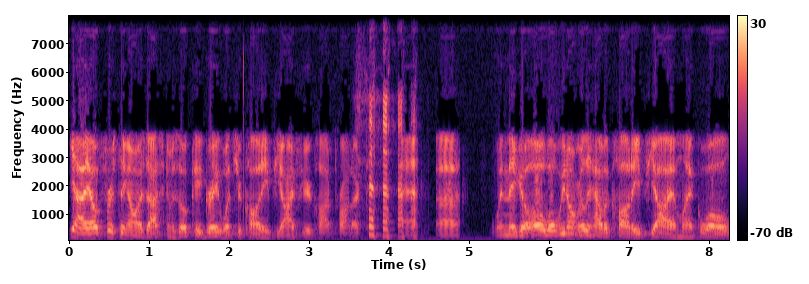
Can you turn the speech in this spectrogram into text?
Yeah, I, first thing I always ask them is, okay, great, what's your cloud API for your cloud product? and uh, when they go, oh, well, we don't really have a cloud API, I'm like, well,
